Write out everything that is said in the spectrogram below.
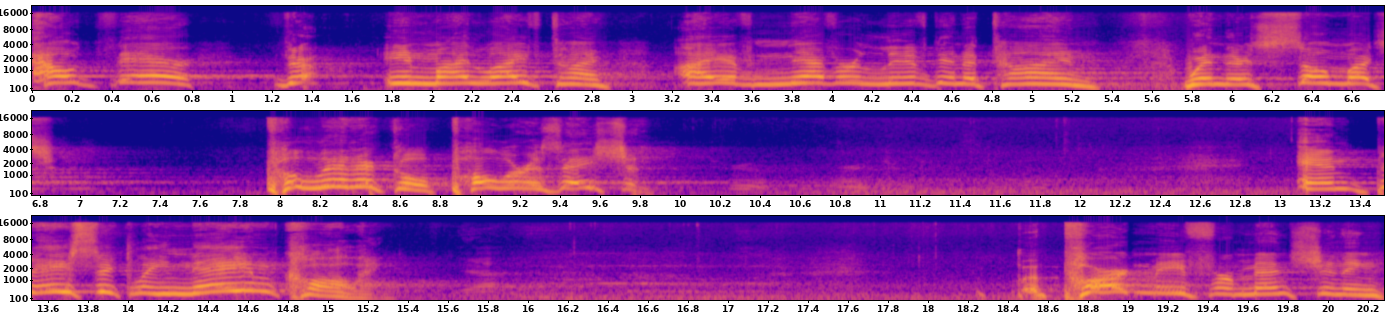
Out there, there, in my lifetime, I have never lived in a time when there's so much political polarization. And basically name calling. Pardon me for mentioning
